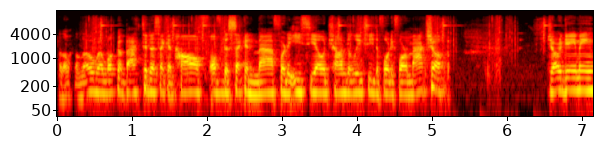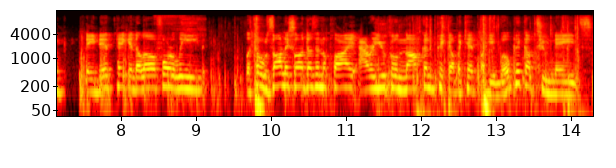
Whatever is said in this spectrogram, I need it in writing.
Hello, hello, and welcome back to the second half of the second map for the ESL Challenger League C44 matchup. GR Gaming, they did take in the level 4 lead. Let's hope Zonic's Law doesn't apply. Ariuko not gonna pick up a kit, but he will pick up two nades.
